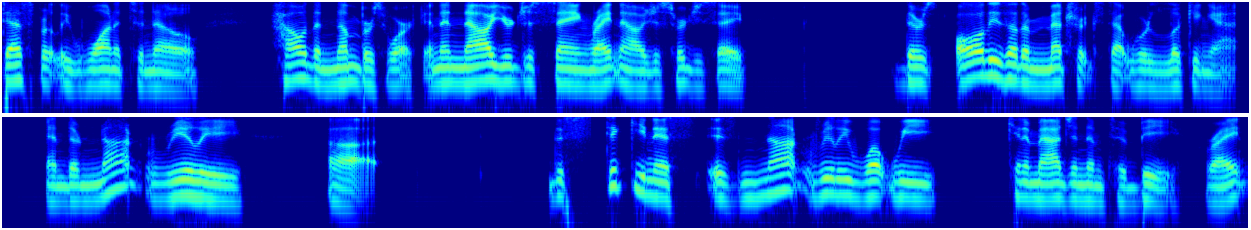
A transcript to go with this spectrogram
desperately wanted to know how the numbers worked. And then now you're just saying right now, I just heard you say there's all these other metrics that we're looking at, and they're not really. Uh, the stickiness is not really what we can imagine them to be, right?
